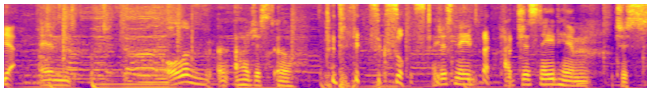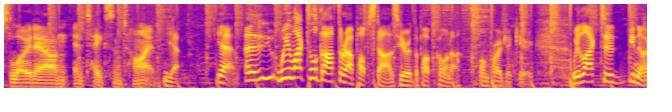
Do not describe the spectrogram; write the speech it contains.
Yeah. And all of. Uh, I just. Oh. it's exhausting. I just need. I just need him to slow down and take some time. Yeah. Yeah, uh, we like to look after our pop stars here at the Pop Corner on Project U. We like to, you know,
